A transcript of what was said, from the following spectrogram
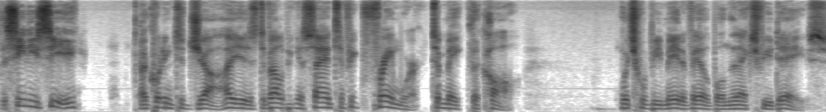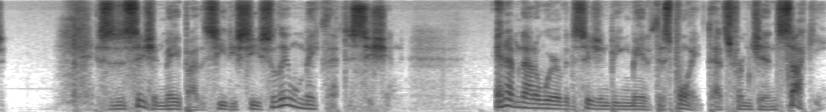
The CDC, according to Jha, is developing a scientific framework to make the call, which will be made available in the next few days. It's a decision made by the CDC, so they will make that decision. And I'm not aware of a decision being made at this point. That's from Jen Psaki.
